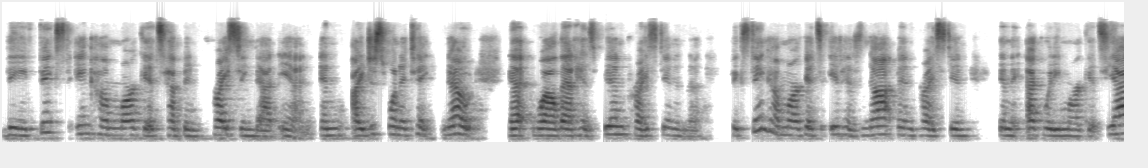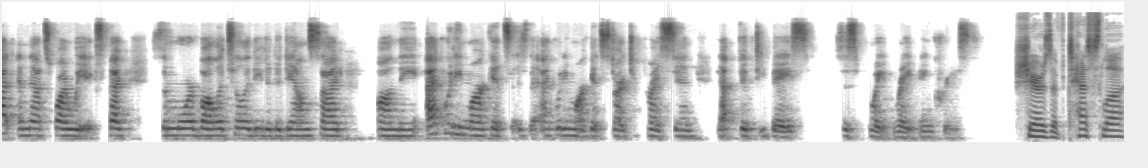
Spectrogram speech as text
the fixed income markets have been pricing that in. And I just want to take note that while that has been priced in in the fixed income markets, it has not been priced in in the equity markets yet. And that's why we expect some more volatility to the downside on the equity markets as the equity markets start to price in that 50 basis point rate increase. Shares of Tesla,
